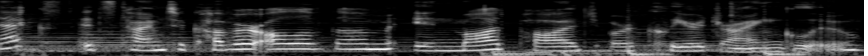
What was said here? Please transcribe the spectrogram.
Next, it's time to cover all of them in Mod Podge or clear drying glue.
